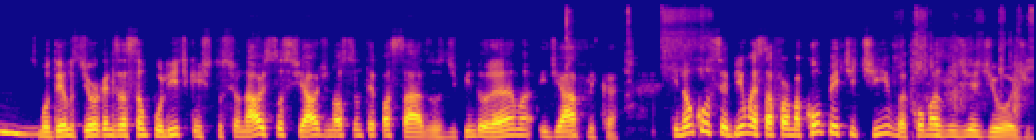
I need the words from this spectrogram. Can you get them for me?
Os modelos de organização política, institucional e social de nossos antepassados, os de Pindorama e de África, que não concebiam essa forma competitiva como as dos dias de hoje.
